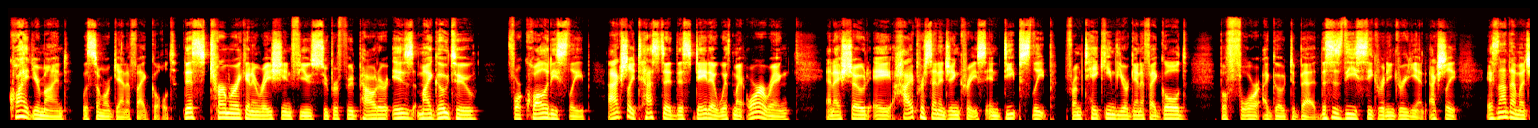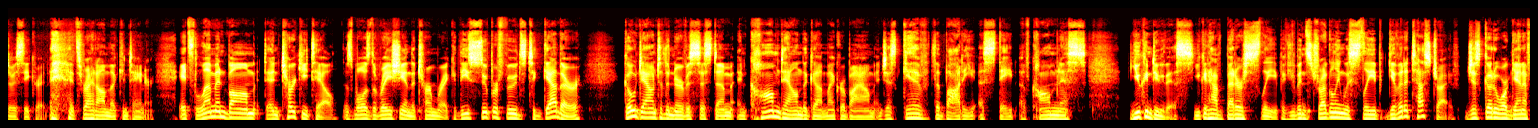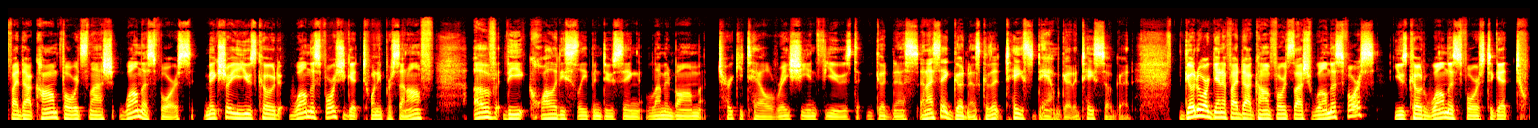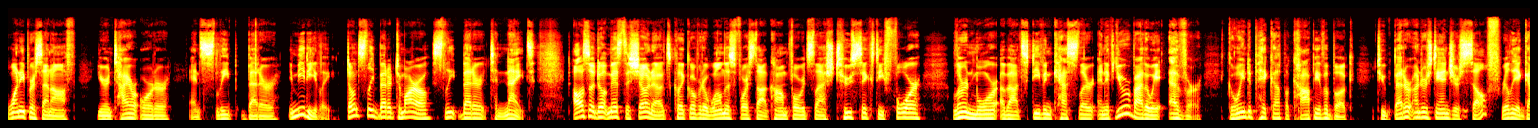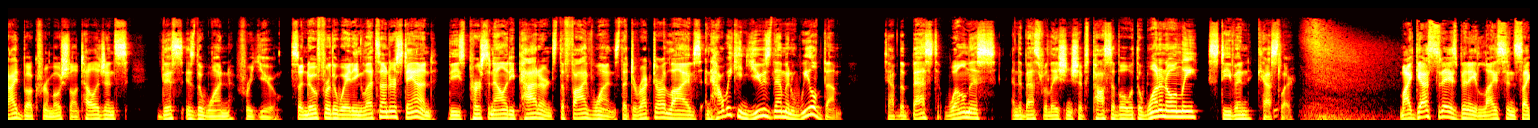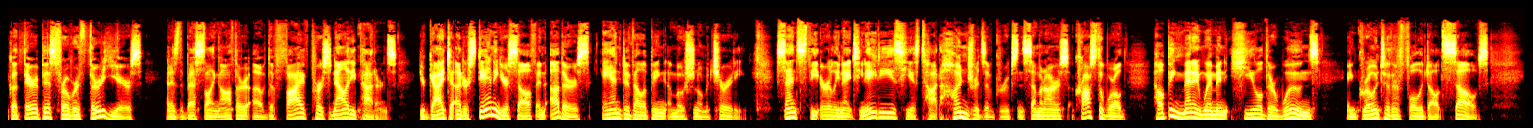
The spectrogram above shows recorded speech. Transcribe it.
quiet your mind with some Organifi Gold. This turmeric and reishi infused superfood powder is my go to for quality sleep. I actually tested this data with my Oura Ring and I showed a high percentage increase in deep sleep from taking the Organifi Gold before I go to bed. This is the secret ingredient. Actually, it's not that much of a secret. It's right on the container. It's lemon balm and turkey tail, as well as the reishi and the turmeric. These superfoods together go down to the nervous system and calm down the gut microbiome and just give the body a state of calmness. You can do this. You can have better sleep. If you've been struggling with sleep, give it a test drive. Just go to Organifi.com forward slash wellness force. Make sure you use code wellness force. You get 20% off of the quality sleep inducing lemon balm turkey tail reishi infused goodness. And I say goodness because it tastes damn good. It tastes so good. Go to Organifi.com forward slash wellness force. Use code wellness force to get 20% off your entire order and sleep better immediately. Don't sleep better tomorrow, sleep better tonight. Also, don't miss the show notes. Click over to wellnessforce.com forward slash 264. Learn more about Stephen Kessler. And if you are, by the way, ever going to pick up a copy of a book to better understand yourself, really a guidebook for emotional intelligence, this is the one for you. So, no further waiting. Let's understand these personality patterns, the five ones that direct our lives, and how we can use them and wield them to have the best wellness and the best relationships possible with the one and only Stephen Kessler. My guest today has been a licensed psychotherapist for over 30 years and is the best selling author of The Five Personality Patterns Your Guide to Understanding Yourself and Others and Developing Emotional Maturity. Since the early 1980s, he has taught hundreds of groups and seminars across the world, helping men and women heal their wounds and grow into their full adult selves.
